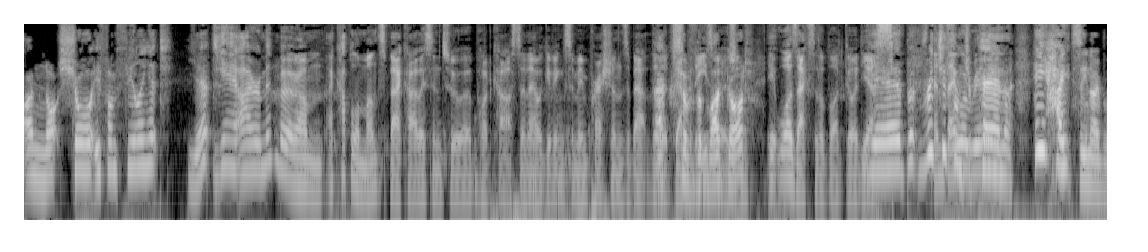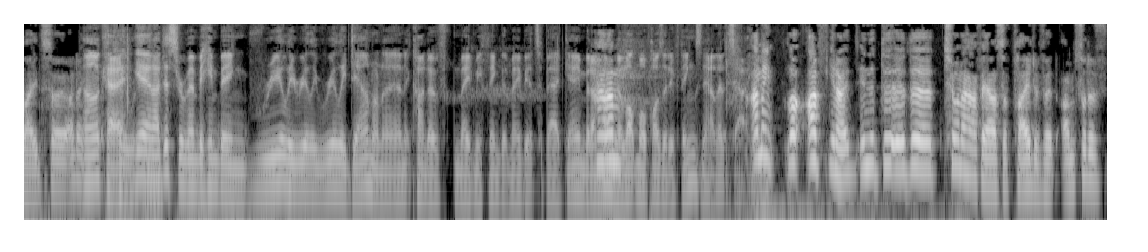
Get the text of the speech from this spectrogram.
I'm not sure if I'm feeling it yet. Yeah, I remember um, a couple of months back I listened to a podcast and they were giving some impressions about the Axe of the Japanese Blood version. God? It was Axe of the Blood God, yes. Yeah, but Richard from Japan, really- he hates Xenoblade, so I don't. Okay, yeah, and I just remember him being really, really, really down on it, and it kind of made me think that maybe it's a bad game. But I'm hearing a lot more positive things now that it's out. Here. Um, I mean, look, I've you know in the, the the two and a half hours I've played of it, I'm sort of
